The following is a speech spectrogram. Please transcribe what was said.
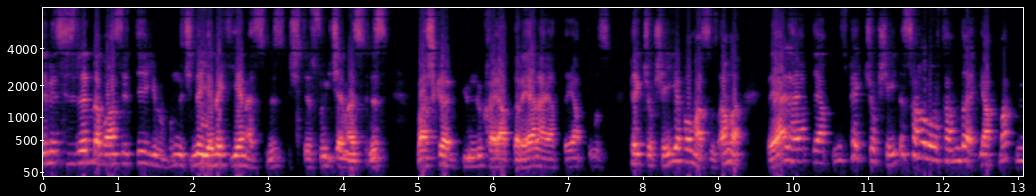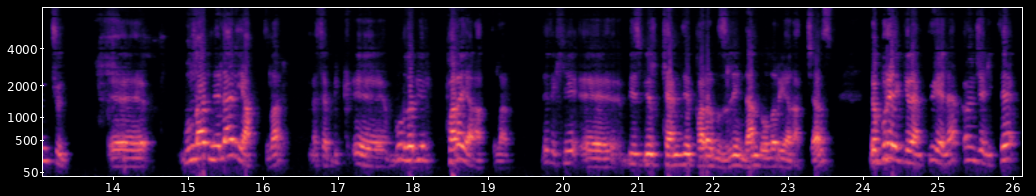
demin sizlerin de bahsettiği gibi bunun içinde yemek yiyemezsiniz, işte su içemezsiniz. Başka günlük hayatta, real hayatta yaptığımız pek çok şeyi yapamazsınız. Ama real hayatta yaptığımız pek çok şeyi de sanal ortamda yapmak mümkün. Ee, bunlar neler yaptılar? Mesela bir, e, burada bir para yarattılar. Dedi ki e, biz bir kendi paramızı linden doları yaratacağız. Ve buraya giren üyeler öncelikle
